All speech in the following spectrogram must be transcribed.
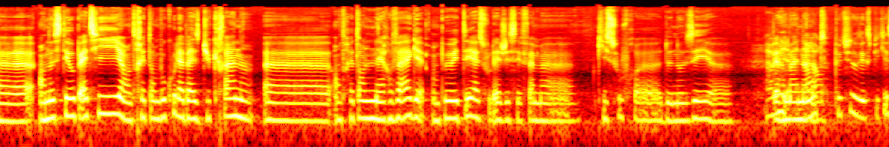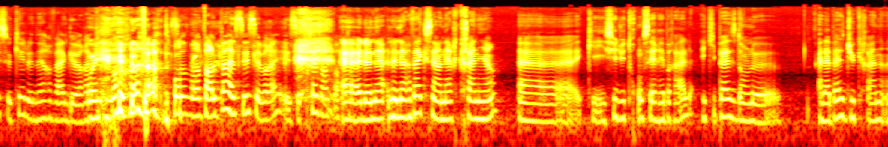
Euh, en ostéopathie, en traitant beaucoup la base du crâne, euh, en traitant le nerf vague, on peut aider à soulager ces femmes qui souffrent de nausées ah permanentes. peux-tu nous expliquer ce qu'est le nerf vague rapidement? On n'en parle pas assez, c'est vrai, et c'est très important. le, nerf, le nerf vague, c'est un nerf crânien qui est issu du tronc cérébral et qui passe dans le à la base du crâne,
